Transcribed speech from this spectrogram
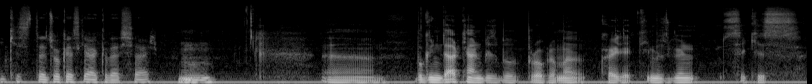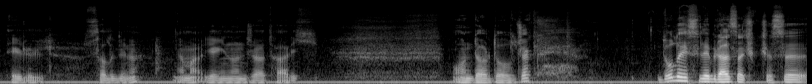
İkisi de çok eski arkadaşlar. Hı hı. Ee, bugün derken biz bu programı kaydettiğimiz gün 8 Eylül Salı günü ama yayınlanacağı tarih 14 olacak. Dolayısıyla biraz açıkçası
